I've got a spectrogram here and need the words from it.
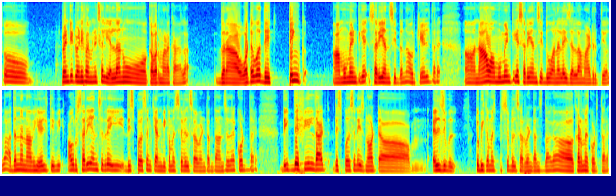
ಸೊ ಟ್ವೆಂಟಿ ಟ್ವೆಂಟಿ ಫೈವ್ ಮಿನಿಟ್ಸಲ್ಲಿ ಎಲ್ಲನೂ ಕವರ್ ಮಾಡೋಕ್ಕಾಗಲ್ಲ. ವಾಟ್ ಎವರ್ ದೇ ಥಿಂಕ್ ಆ ಮೂಮೆಂಟ್ಗೆ ಸರಿ ಅನಿಸಿದ್ದನ್ನು ಅವ್ರು ಕೇಳ್ತಾರೆ. ನಾವು ಆ ಮೂಮೆಂಟ್ಗೆ ಸರಿ ಅನಿಸಿದ್ದು ಅನಲೈಸ್ ಎಲ್ಲ ಮಾಡಿರ್ತೀವಲ್ಲ ಅದನ್ನು ನಾವು ಹೇಳ್ತೀವಿ. ಅವ್ರು ಸರಿ ಅನಿಸಿದ್ರೆ ಈ this person can become a civil servant ಅಂತ ಅನಿಸಿದ್ರೆ ಕೊಡ್ತಾರೆ. If they feel that this person is not eligible to become a civil servant ಅನ್ಸಿದಾಗ ಕಡಿಮೆ ಕೊಡ್ತಾರೆ.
